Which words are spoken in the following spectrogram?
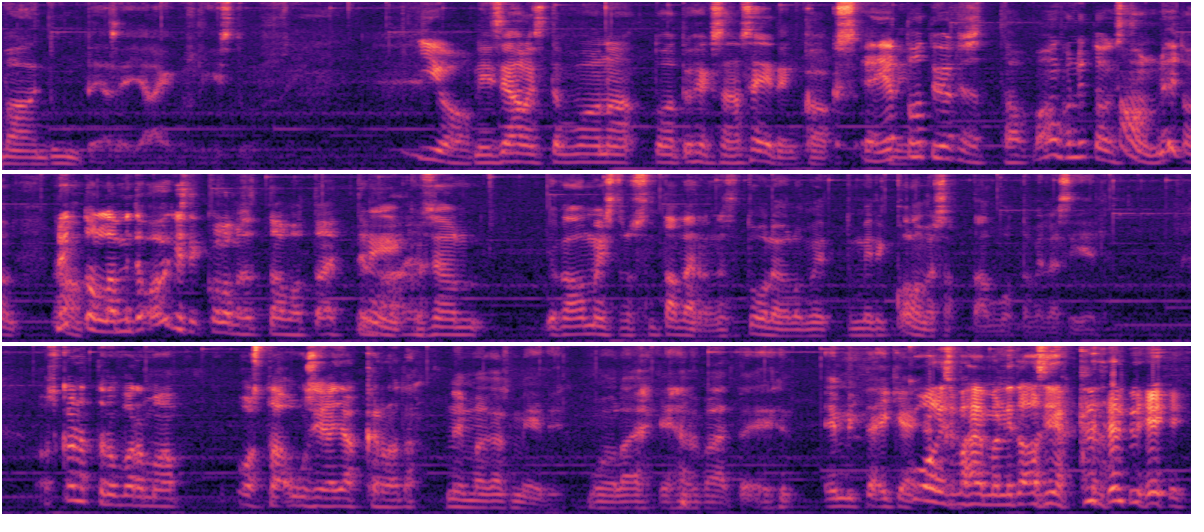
Vaan tunteja sen jälkeen, kun se oli istunut siihen. Joo. Niin se oli sitten vuonna 1972. Ei ole niin, 1900, vaan onko nyt oikeasti? On, nyt on. Nyt on. ollaan menty oikeasti 300 vuotta eteenpäin. Niin, kun se on, joka on omistanut sen taveran, niin se tuoli on ollut mietitty mieti 300 vuotta vielä siellä. Olisi kannattanut varmaan ostaa uusia jakkaroita. Niin mä kanssa mietin. Voi olla ehkä ihan hyvä, että ei, ei mitään ikää. Kuolisi vähemmän niitä asiakkaita. niin,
